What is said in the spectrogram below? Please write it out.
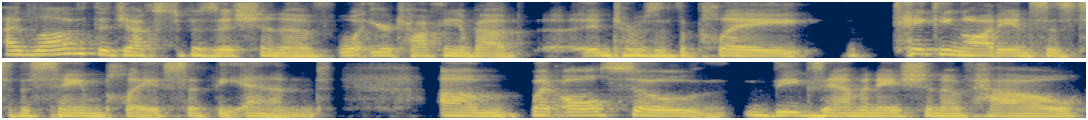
I love the juxtaposition of what you're talking about uh, in terms of the play taking audiences to the same place at the end, um, but also the examination of how,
